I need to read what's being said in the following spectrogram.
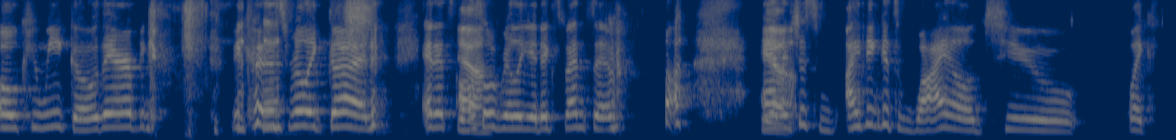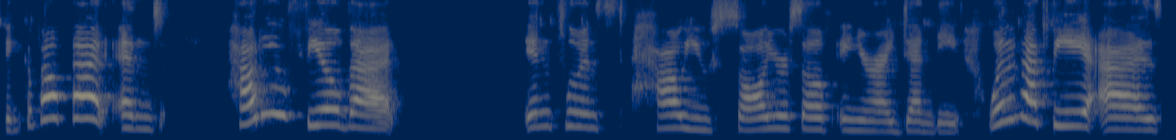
oh can we go there because because it's really good and it's yeah. also really inexpensive and yeah. it's just i think it's wild to like think about that and how do you feel that influenced how you saw yourself in your identity whether that be as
